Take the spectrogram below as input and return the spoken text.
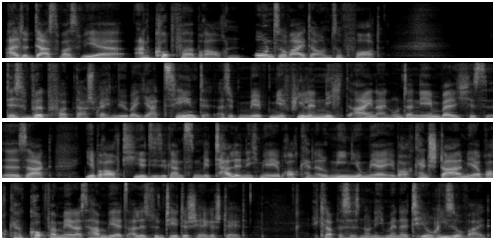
also das, was wir an Kupfer brauchen und so weiter und so fort, das wird, da sprechen wir über Jahrzehnte. Also mir, mir fiele nicht ein, ein Unternehmen, welches äh, sagt, ihr braucht hier diese ganzen Metalle nicht mehr, ihr braucht kein Aluminium mehr, ihr braucht kein Stahl mehr, ihr braucht kein Kupfer mehr, das haben wir jetzt alles synthetisch hergestellt. Ich glaube, das ist noch nicht mehr in der Theorie so weit.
